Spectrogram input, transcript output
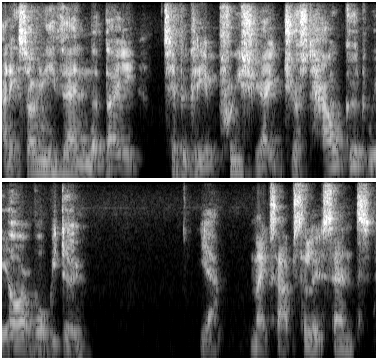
And it's only then that they typically appreciate just how good we are at what we do yeah, makes absolute sense.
